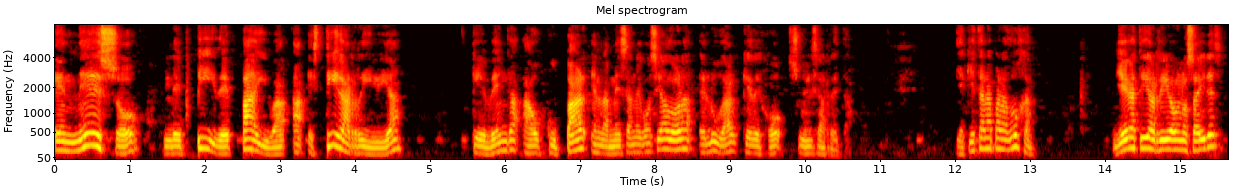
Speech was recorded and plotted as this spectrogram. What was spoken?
En eso le pide Paiva a Estigarribia que venga a ocupar en la mesa negociadora el lugar que dejó su bizarreta. Y aquí está la paradoja. Llega Estigarribia a Buenos Aires,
